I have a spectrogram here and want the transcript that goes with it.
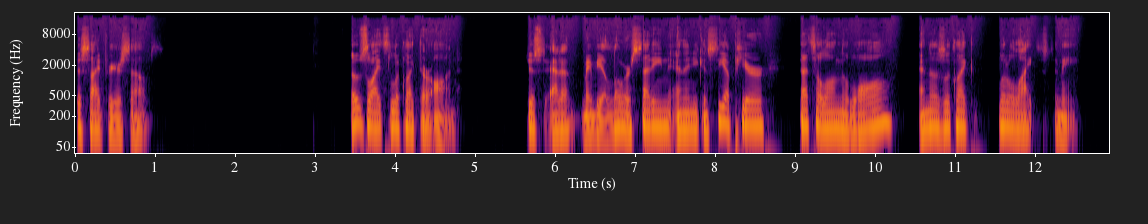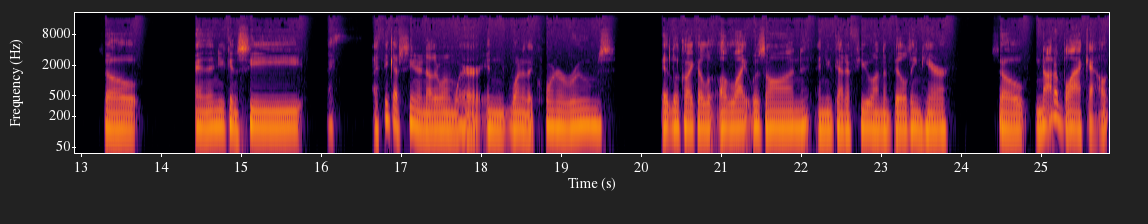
decide for yourselves. Those lights look like they're on, just at a maybe a lower setting. And then you can see up here, that's along the wall. And those look like little lights to me. So, and then you can see I I think I've seen another one where in one of the corner rooms, it looked like a, a light was on, and you've got a few on the building here. So not a blackout,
